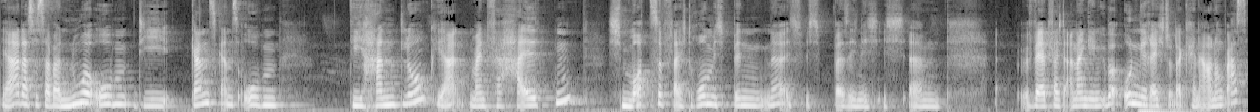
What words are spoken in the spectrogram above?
Ja, das ist aber nur oben die, ganz, ganz oben die Handlung, ja, mein Verhalten. Ich motze vielleicht rum, ich bin, ne, ich, ich weiß ich nicht, ich ähm, werde vielleicht anderen gegenüber ungerecht oder keine Ahnung was.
